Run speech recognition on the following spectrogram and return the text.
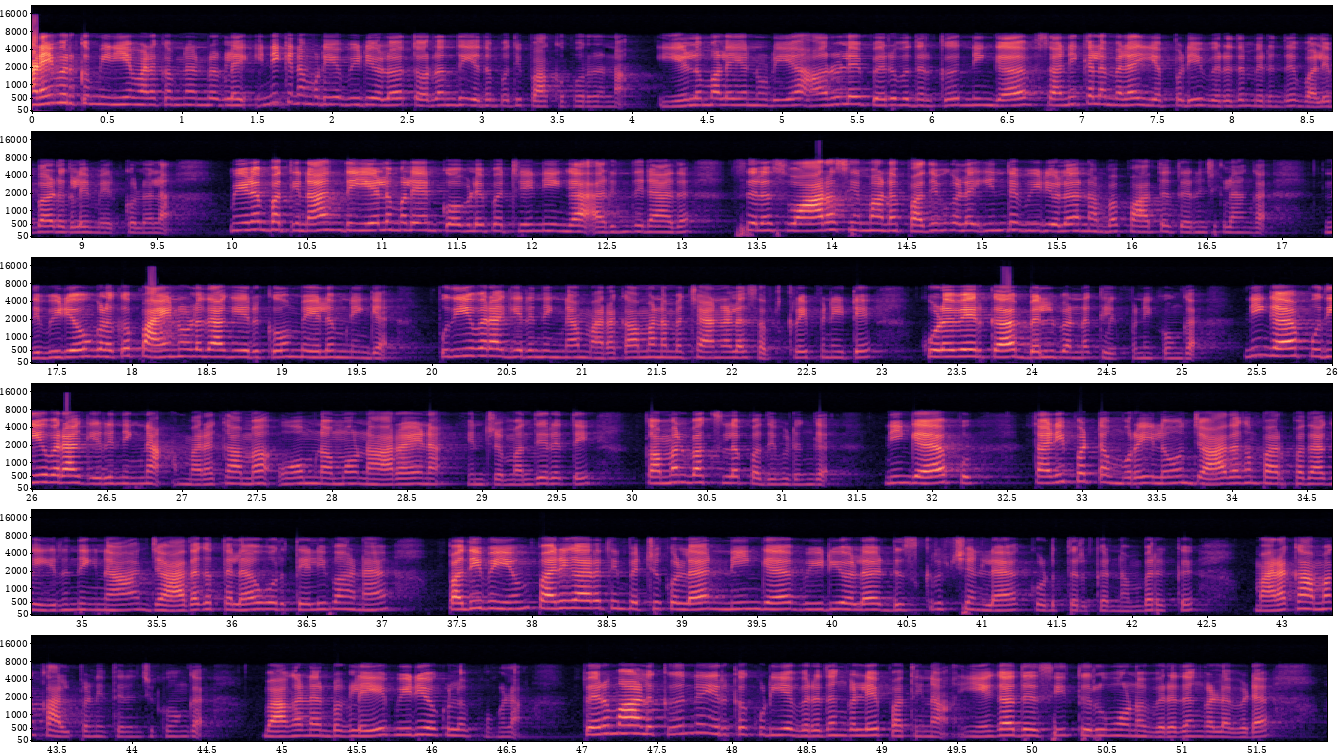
அனைவருக்கும் இனிய வணக்கம் நண்பர்களே. இன்னைக்கு நம்முடைய வீடியோவில் தொடர்ந்து எதை பற்றி பார்க்க போகிறோன்னா ஏழுமலையனுடைய அருளை பெறுவதற்கு நீங்கள் சனிக்கிழமையில எப்படி விரதம் இருந்து வழிபாடுகளை மேற்கொள்ளலாம். மேலும் பார்த்தீங்கன்னா இந்த ஏழுமலையான் கோவிலை பற்றி நீங்கள் அறிந்திடாத சில சுவாரஸ்யமான பதிவுகளை இந்த வீடியோவில் நம்ம பார்த்து தெரிஞ்சுக்கலாங்க. இந்த வீடியோ உங்களுக்கு பயனுள்ளதாக இருக்கும். மேலும் நீங்கள் புதியவராக இருந்தீங்கன்னா மறக்காமல் நம்ம சேனலை சப்ஸ்கிரைப் பண்ணிவிட்டு கூடவே இருக்க பெல் பண்ண கிளிக் பண்ணிக்கோங்க. நீங்கள் புதியவராக இருந்தீங்கன்னா மறக்காமல் ஓம் நமோ நாராயணா என்ற மந்திரத்தை கமெண்ட் பாக்ஸில் பதிவிடுங்க. நீங்கள் பு தனிப்பட்ட முறையிலும் ஜாதகம் பார்ப்பதாக இருந்தீங்கன்னா ஜாதகத்தில் ஒரு தெளிவான பதிவையும் பரிகாரத்தையும் பெற்றுக்கொள்ள நீங்கள் வீடியோவில் டிஸ்கிரிப்ஷனில் கொடுத்துருக்க நம்பருக்கு மறக்காமல் கால் பண்ணி தெரிஞ்சுக்கோங்க. வாங்க நண்பர்களே வீடியோக்குள்ளே போகலாம். பெருமாளுக்குன்னு இருக்கக்கூடிய விரதங்களே பார்த்தீங்கன்னா ஏகாதசி திருவோண விரதங்களை விட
